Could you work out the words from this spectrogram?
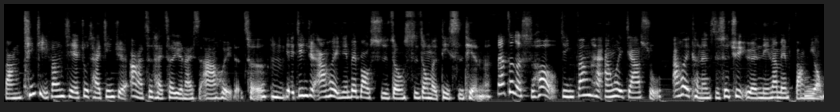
方，请警方协助，才惊觉啊，这台车原来是阿慧的车。嗯，也惊觉阿慧已经被报失踪，失踪的第四天了。那这个时候，警方还安慰家属，阿慧可能只是去园林那边访友，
